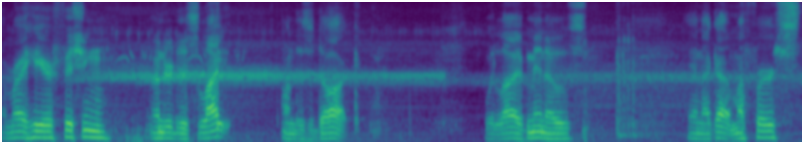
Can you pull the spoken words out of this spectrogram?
I'm right here fishing under this light on this dock with live minnows. And I got my first,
